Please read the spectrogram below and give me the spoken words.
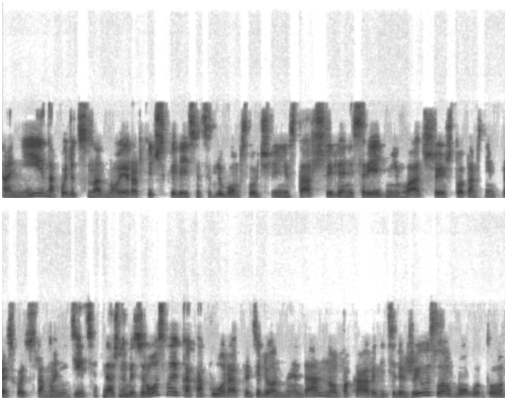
они находятся на одной иерархической лестнице в любом случае. Не старшие или они средние, младшие, что там с ними происходит, все равно не дети. Должны быть взрослые, как опора определенная, да, но пока родители живы, слава богу, могут, то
